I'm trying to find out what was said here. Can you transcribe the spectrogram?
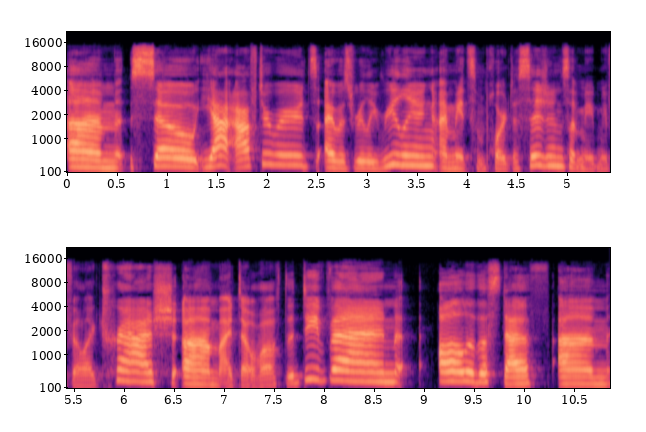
Um, so yeah, afterwards, I was really reeling. I made some poor decisions that made me feel like trash. Um, I dove off the deep end, all of the stuff. Um,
